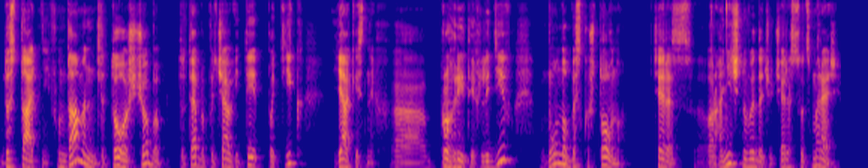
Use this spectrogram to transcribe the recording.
достатній фундамент для того, щоб до тебе почав іти потік якісних е, прогрітих лідів, умовно безкоштовно через органічну видачу, через соцмережі.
